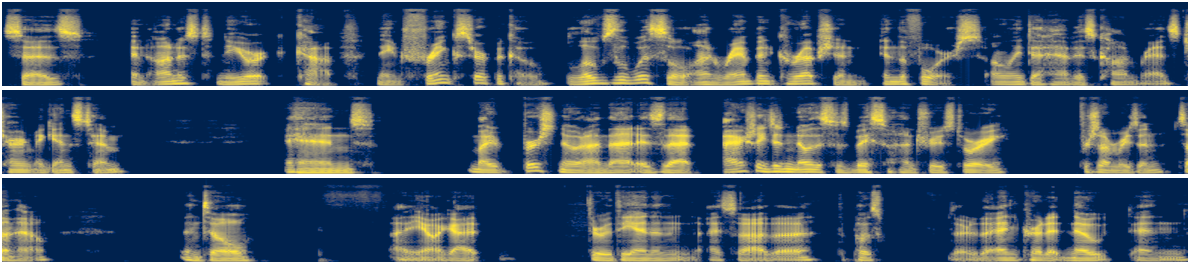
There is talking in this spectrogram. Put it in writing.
says An honest New York cop named Frank Serpico blows the whistle on rampant corruption in the force, only to have his comrades turn against him. And my first note on that is that I actually didn't know this was based on a true story for some reason, somehow, until I, you know, I got through at the end and I saw the the post or the end credit note and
